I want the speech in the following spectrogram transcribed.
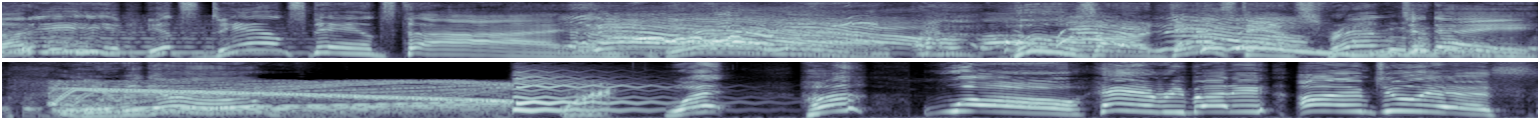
Everybody, it's dance dance time! Yeah! Who's our dance dance friend today? Here we go! What? Huh? Whoa! Hey, everybody! I'm Julius!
